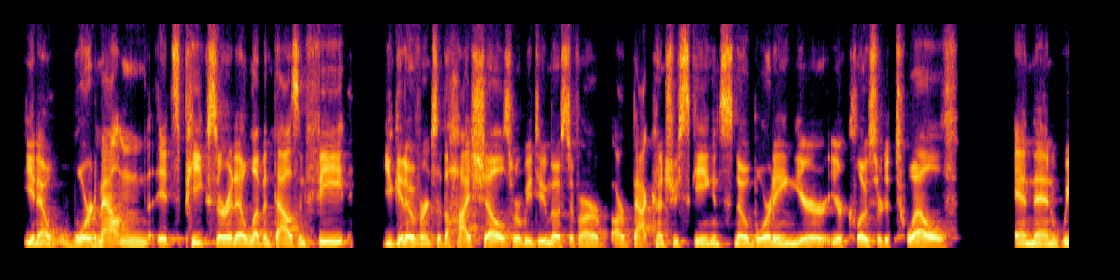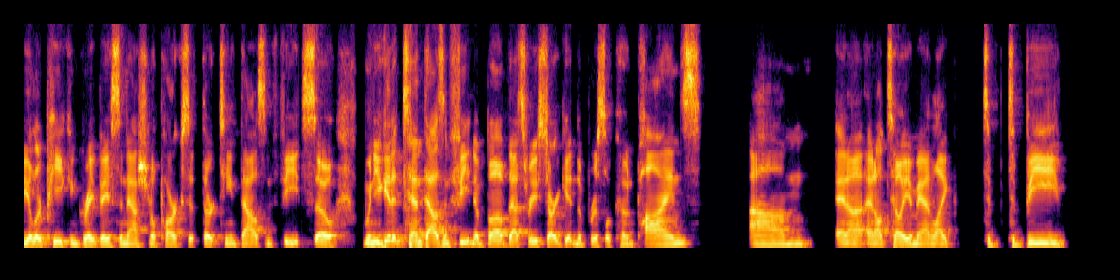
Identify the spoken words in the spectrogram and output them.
you know, Ward Mountain, its peaks are at 11,000 feet you get over into the High Schells where we do most of our our backcountry skiing and snowboarding you're you're closer to 12 and then wheeler peak and great basin national parks at 13000 feet so when you get at 10000 feet and above that's where you start getting the bristlecone pines um, and, uh, and i'll tell you man like to to be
